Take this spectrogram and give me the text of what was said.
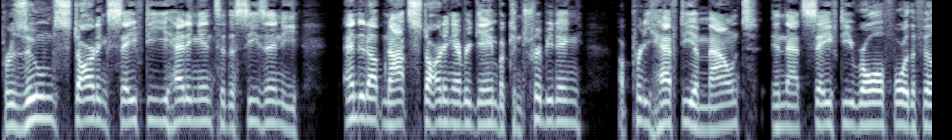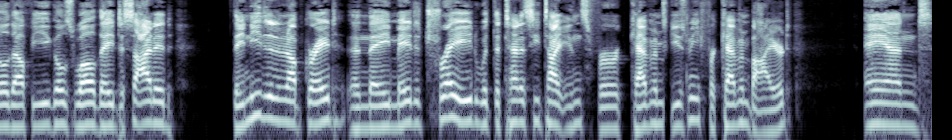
presumed starting safety heading into the season, he ended up not starting every game, but contributing a pretty hefty amount in that safety role for the Philadelphia Eagles. Well, they decided they needed an upgrade and they made a trade with the Tennessee Titans for Kevin, excuse me, for Kevin Byard and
